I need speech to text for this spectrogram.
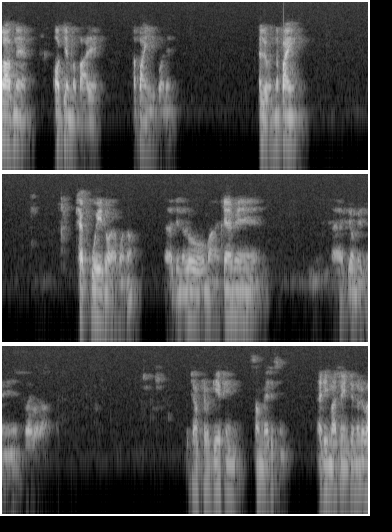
verb နဲ့ object မပါတဲ့အပိုင်းကြီးပေါ့လေအဲ့လိုနှစ်ပိုင်းထပ်ကွေးတော့တာပေါ့နော်အဲကျွန်တော်တို့ဟိုမှာကျန်ပင်အဲပြောမယ်ဆိုရင်ဆိုရပါတော့ the doctor gave him some medicine အဲ့ဒီမှာဆိုရင်ကျွန်တော်တို့က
